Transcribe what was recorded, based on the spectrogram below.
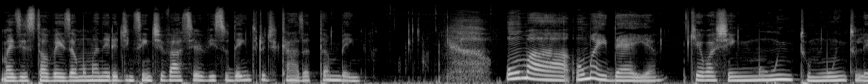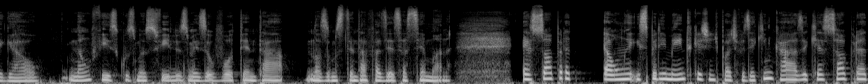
Mas isso talvez é uma maneira de incentivar serviço dentro de casa também. Uma, uma ideia que eu achei muito, muito legal, não fiz com os meus filhos, mas eu vou tentar, nós vamos tentar fazer essa semana. É só para é um experimento que a gente pode fazer aqui em casa, que é só para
